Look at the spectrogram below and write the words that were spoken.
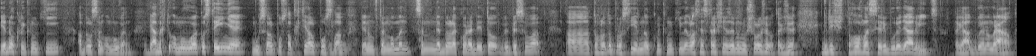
jedno kliknutí a byl jsem omluven. Mm-hmm. Já bych tu omluvu jako stejně musel poslat, chtěl poslat, mm-hmm. jenom v ten moment jsem nebyl jako ready to vypisovat a tohle to prostě jedno kliknutí mi vlastně strašně zjednodušilo život. Takže když tohohle Siri bude dělat víc, tak já budu jenom rád.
